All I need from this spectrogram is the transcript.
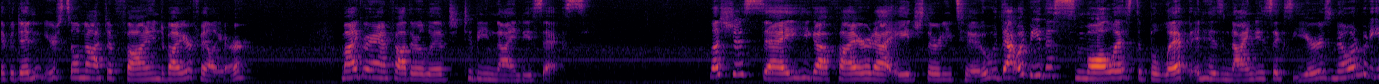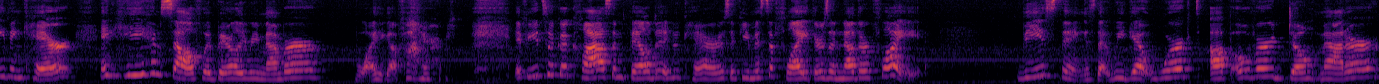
If it didn't, you're still not defined by your failure. My grandfather lived to be 96 let's just say he got fired at age 32. That would be the smallest blip in his 96 years. No one would even care. And he himself would barely remember why he got fired. If you took a class and failed it, who cares? If you missed a flight, there's another flight. These things that we get worked up over don't matter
